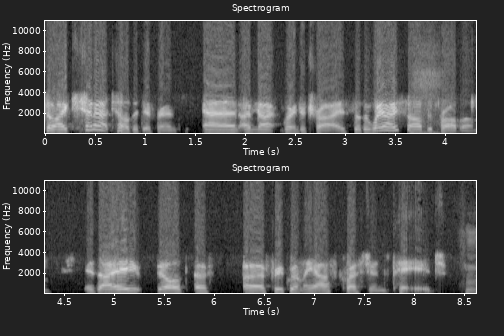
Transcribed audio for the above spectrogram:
So I cannot tell the difference, and I'm not going to try. So the way I solve the problem is I built a, a frequently asked questions page. Hmm.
